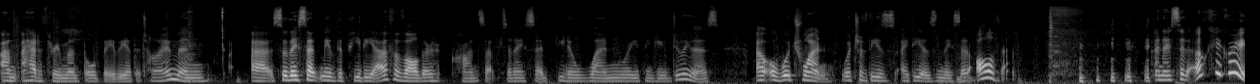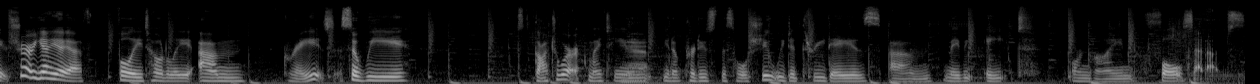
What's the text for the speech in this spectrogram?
Um, I had a three-month-old baby at the time, and uh, so they sent me the PDF of all their concepts, and I said, "You know, when were you thinking of doing this? Uh, oh, which one? Which of these ideas?" And they said, "All of them." and I said, okay, great, sure, yeah, yeah, yeah, fully, totally. Um, great. So we got to work. My team, Yeah. you know, produced this whole shoot. We did three days, um, maybe eight or nine full setups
